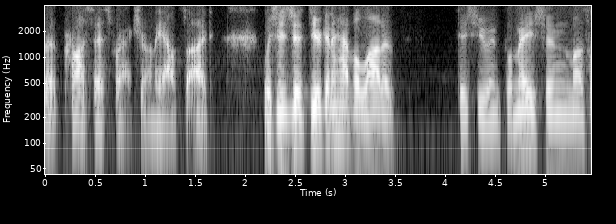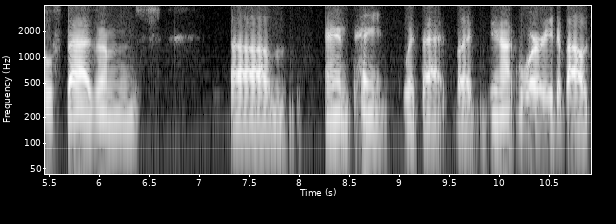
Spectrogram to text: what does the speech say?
a, a process fracture on the outside, which is just you're going to have a lot of tissue inflammation, muscle spasms, um, and pain with that. But you're not worried about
